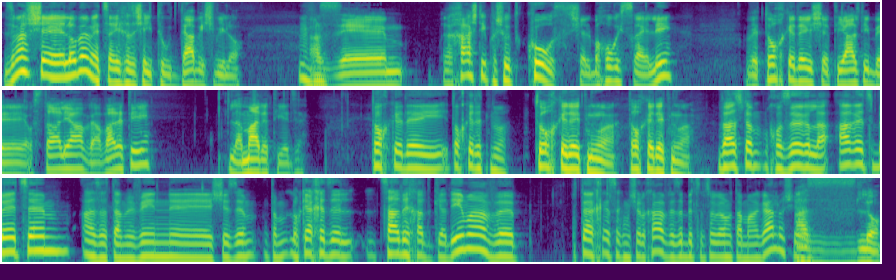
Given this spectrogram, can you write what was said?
זה משהו שלא באמת צריך איזושהי תעודה בשבילו. אז אמ, רכשתי פשוט קורס של בחור ישראלי, ותוך כדי שטיילתי באוסטרליה ועבדתי, למדתי את זה. תוך כדי, תוך כדי תנועה. תוך כדי תנועה, תוך כדי תנועה. ואז כשאתה חוזר לארץ בעצם, אז אתה מבין אה, שזה, אתה לוקח את זה צעד אחד קדימה ופותח עסק משלך, וזה בעצם סוגר לנו את המעגל, או ש... אז לא.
